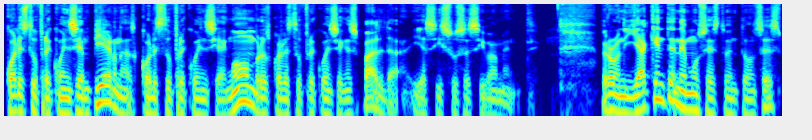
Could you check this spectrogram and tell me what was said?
¿Cuál es tu frecuencia en piernas? ¿Cuál es tu frecuencia en hombros? ¿Cuál es tu frecuencia en espalda? Y así sucesivamente. Pero bueno, ya que entendemos esto, entonces,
